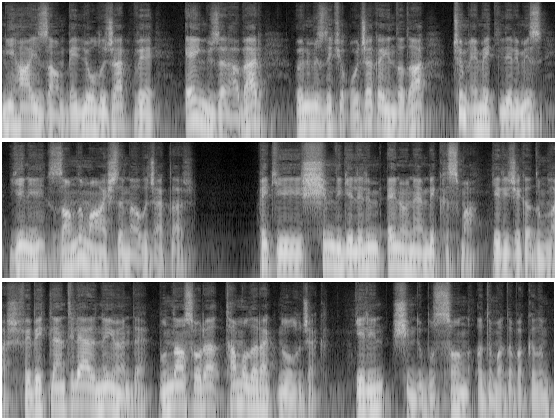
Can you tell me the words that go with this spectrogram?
nihai zam belli olacak ve en güzel haber önümüzdeki Ocak ayında da tüm emeklilerimiz yeni zamlı maaşlarını alacaklar. Peki şimdi gelelim en önemli kısma. Gelecek adımlar ve beklentiler ne yönde? Bundan sonra tam olarak ne olacak? Gelin şimdi bu son adıma da bakalım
